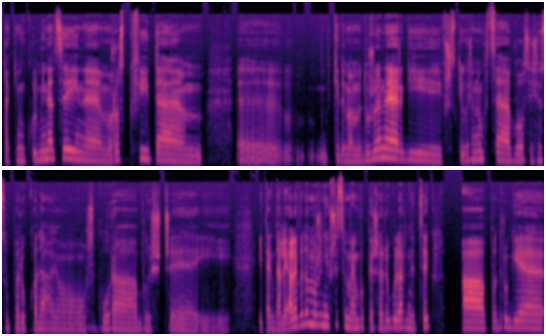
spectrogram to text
takim kulminacyjnym, rozkwitem, yy, kiedy mamy dużo energii, wszystkiego się nam chce, włosy się super układają, skóra błyszczy i, i tak dalej. Ale wiadomo, że nie wszyscy mają po pierwsze regularny cykl, a po drugie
